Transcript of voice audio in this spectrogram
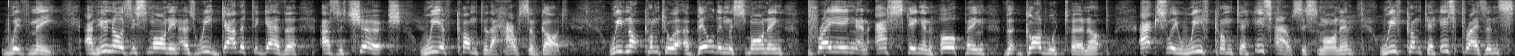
with me. And who knows this morning, as we gather together as a church, we have come to the house of God. We've not come to a, a building this morning praying and asking and hoping that God would turn up. Actually, we've come to his house this morning. We've come to his presence.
